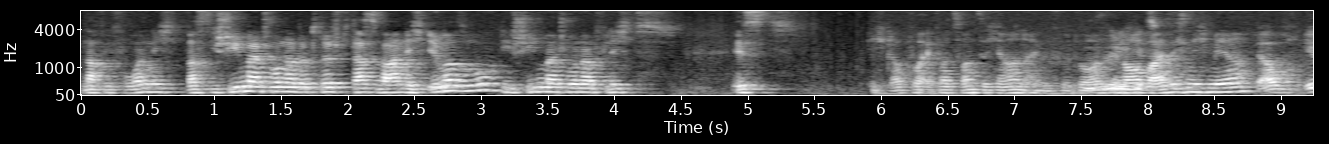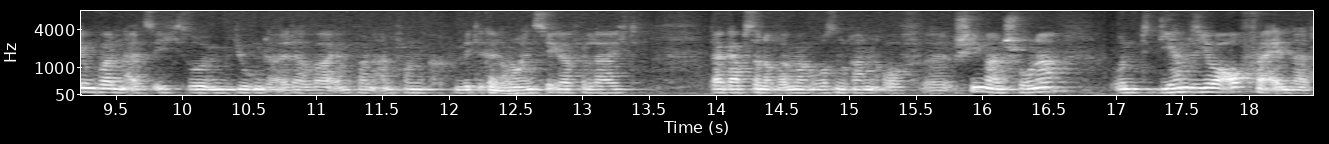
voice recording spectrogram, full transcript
Nach wie vor nicht. Was die Schienbeinschoner betrifft, das war nicht immer so. Die Schienbeinschonerpflicht ist ich glaube, vor etwa 20 Jahren eingeführt worden. Genau weiß ich nicht mehr. Auch irgendwann, als ich so im Jugendalter war, irgendwann Anfang, Mitte genau. der 90er vielleicht, da gab es dann auf einmal einen großen Run auf äh, Schienbeinschoner. Und die haben sich aber auch verändert.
